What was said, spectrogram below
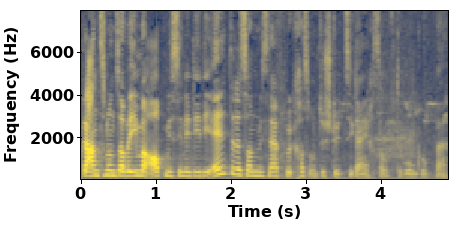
grenzen uns aber immer ab, wir sind nicht ihre Eltern, sondern wir sind einfach wirklich als Unterstützung eigentlich so auf der Wohngruppe.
